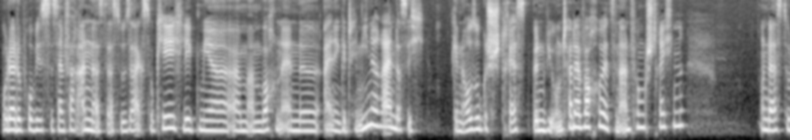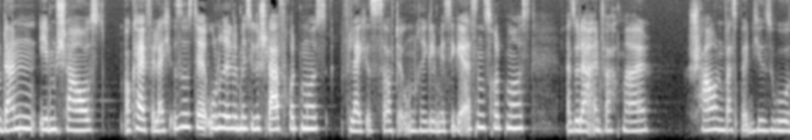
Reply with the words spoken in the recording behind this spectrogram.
Oder du probierst es einfach anders, dass du sagst, okay, ich lege mir ähm, am Wochenende einige Termine rein, dass ich genauso gestresst bin wie unter der Woche, jetzt in Anführungsstrichen. Und dass du dann eben schaust, okay, vielleicht ist es der unregelmäßige Schlafrhythmus, vielleicht ist es auch der unregelmäßige Essensrhythmus. Also da einfach mal schauen, was bei dir so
